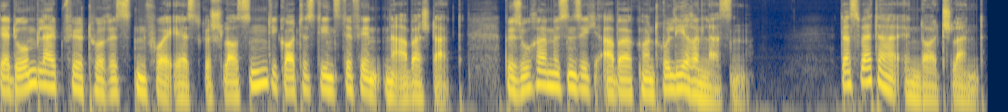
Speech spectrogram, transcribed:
Der Dom bleibt für Touristen vorerst geschlossen, die Gottesdienste finden aber statt. Besucher müssen sich aber kontrollieren lassen. Das Wetter in Deutschland.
